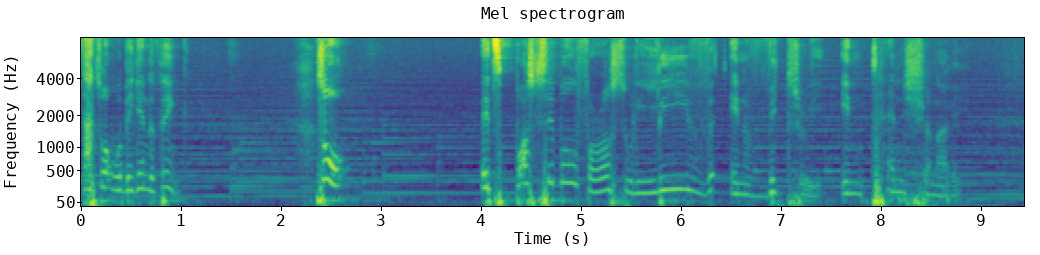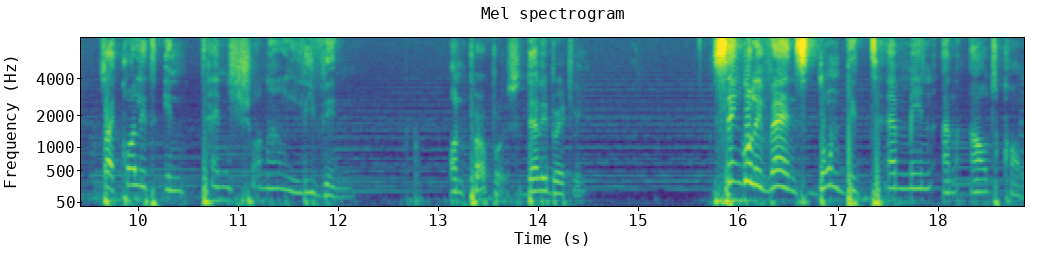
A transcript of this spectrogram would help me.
That's what we begin to think. So it's possible for us to live in victory intentionally. So I call it intentional living on purpose, deliberately. Single events don't determine an outcome.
